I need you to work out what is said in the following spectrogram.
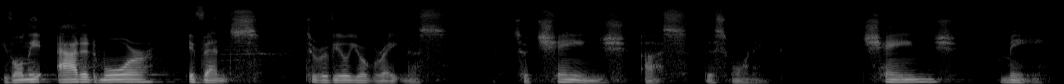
You've only added more events to reveal your greatness. So change us this morning. Change me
